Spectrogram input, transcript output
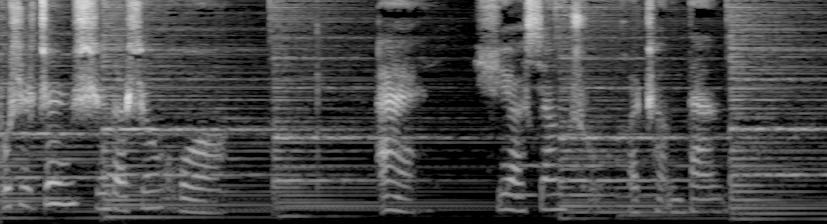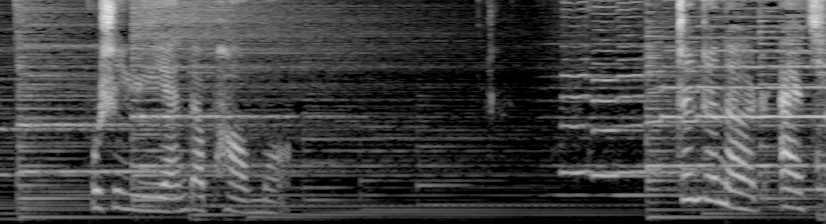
不是真实的生活。爱需要相处和承担，不是语言的泡沫。真正的爱情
